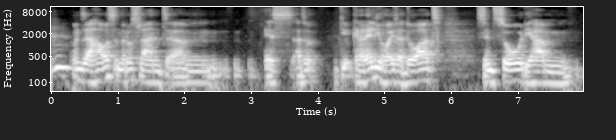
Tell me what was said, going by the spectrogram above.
Unser Haus in Russland ähm, ist, also die, generell die Häuser dort sind so, die haben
